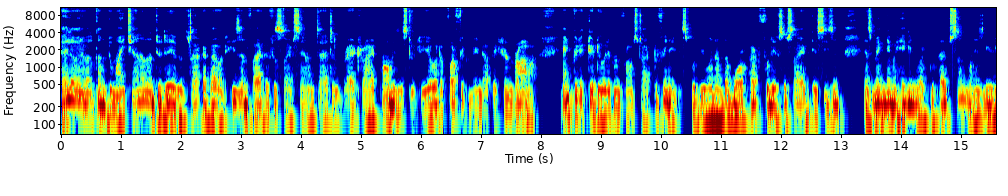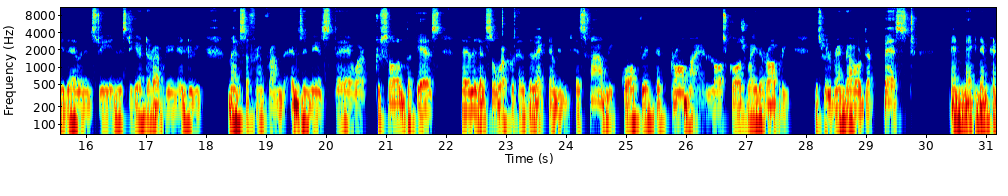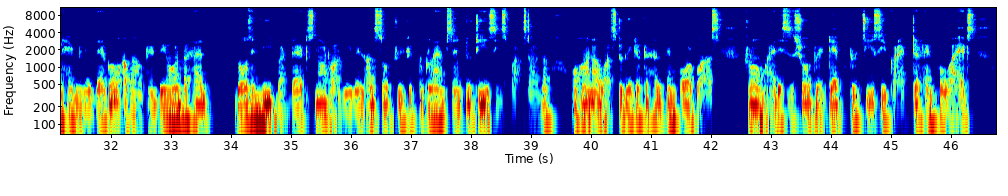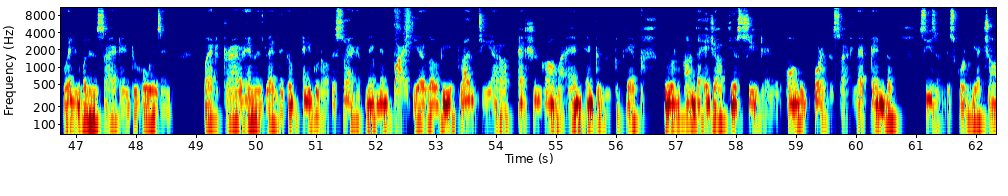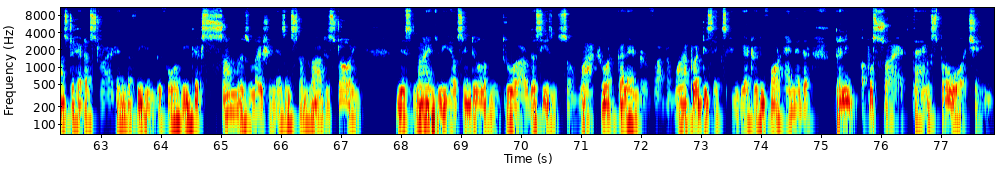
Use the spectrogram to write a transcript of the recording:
Hello and welcome to my channel and today we'll talk about season 5 episode 7 titled Brett Wright promises to deliver the perfect blend of action drama and character development from start to finish. This could be one of the more hurtful episodes this season as Magnum and Higgins work to help someone is newly devil to investigate the robbery and elderly man suffering from the Alzheimer's. They work to solve the case. They will also work to help the victim and his family cope with the trauma and loss caused by the robbery. This will bring out the best and Magnum and Higgins they go about and beyond to help those in need, but that's not all. We will also treat it to glimpse into TC's past. The Ohana was together to help him overpass trauma. And this is sure to adapt to TC character and provides valuable insight into who is in where to drive him is where they could any good of Magnum Pie. There will be plenty of action drama and interview to keep you on the edge of their seat and with only four episodes left in the season, this could be a chance to hit us right in the feeling before we get some resolution as in some large story. These lines we have seen development throughout the season, so mark your calendar for the March 26 and get ready for another thrilling episode. Thanks for watching.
